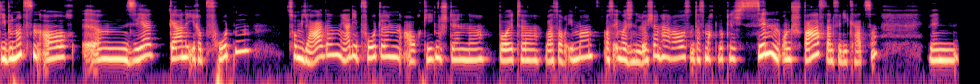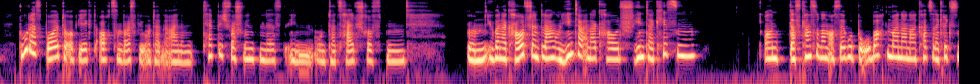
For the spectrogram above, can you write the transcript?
Die benutzen auch ähm, sehr gerne ihre Pfoten zum Jagen. Ja, die pfoteln auch Gegenstände, Beute, was auch immer, aus irgendwelchen Löchern heraus. Und das macht wirklich Sinn und Spaß dann für die Katze, wenn du das Beuteobjekt auch zum Beispiel unter einem Teppich verschwinden lässt, in, unter Zeitschriften, ähm, über einer Couch entlang und hinter einer Couch, hinter Kissen, und das kannst du dann auch sehr gut beobachten bei einer Katze. Da kriegst,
